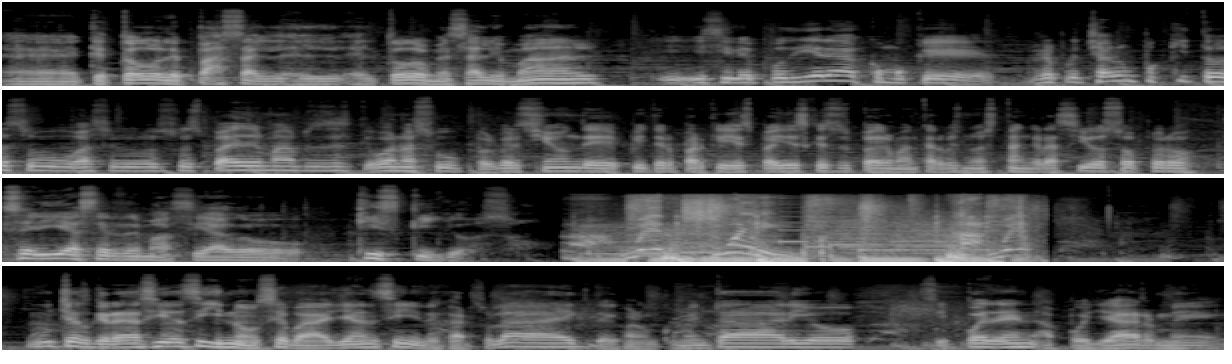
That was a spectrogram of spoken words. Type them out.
eh, que todo le pasa, el, todo me sale mal. Y, si le pudiera como que reprochar un poquito a su, a su, Spider-Man, pues es que, bueno, a su versión de Peter Parker y Spider, es que su Spider-Man tal vez no es tan gracioso, pero sería ser demasiado quisquilloso. Muchas gracias y no se vayan sin dejar su like, dejar un comentario. Si pueden apoyarme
